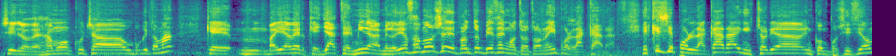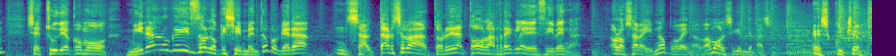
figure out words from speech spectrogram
si lo dejamos escuchar un poquito más, que mmm, vaya a ver que ya termina la melodía famosa y de pronto empieza en otro tono ahí por la cara. Es que ese por la cara, en historia, en composición, se estudia como, mira lo que hizo, lo que se inventó, porque era saltárselo a la torera toda la regla y decir, venga, os lo sabéis, ¿no? Pues venga, vamos al siguiente paso. Escuchemos.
